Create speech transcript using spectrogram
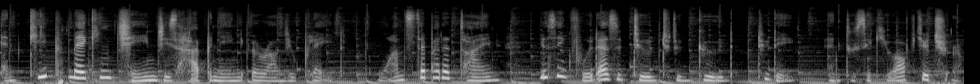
And keep making changes happening around your plate, one step at a time, using food as a tool to do good today and to secure our future.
